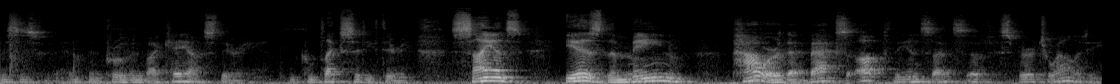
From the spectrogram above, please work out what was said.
This is, has been proven by chaos theory, complexity theory. Science is the main power that backs up the insights of spirituality.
